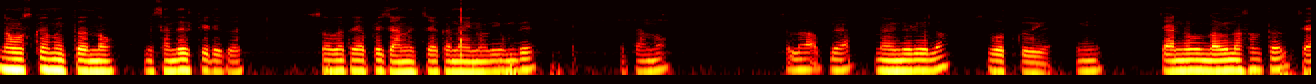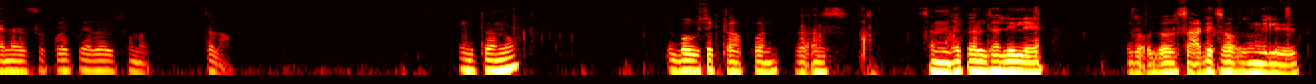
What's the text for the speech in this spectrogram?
नमस्कार मित्रांनो मी संदेश केडेकर. स्वागत आहे आपल्या चॅनलच्या एका नवीन व्हिडिओमध्ये. मित्रांनो चला आपल्या नवीन व्हिडिओला सुरुवात करूया. आणि चॅनल नवीन असाल तर चॅनल सबस्क्राईब करायला विसरू नका. चला. मित्रांनो बघू शकता आपण आज संध्याकाळ झालेली आहे. जवळजवळ साडेसहा वाजून गेलेले आहेत.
